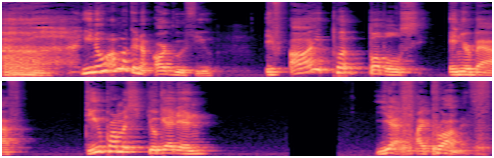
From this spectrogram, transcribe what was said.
you know, I'm not gonna argue with you. If I put bubbles in your bath, do you promise you'll get in? Yes, I promise.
